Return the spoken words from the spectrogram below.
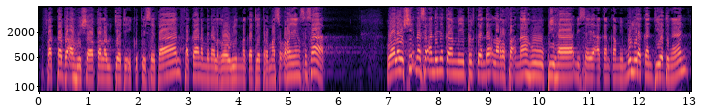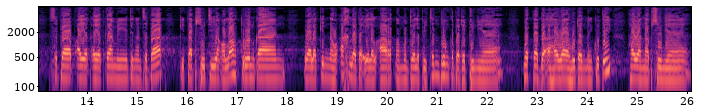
Fattaba'ahu syaitan lalu dia diikuti setan. Fakana minal ghawin maka dia termasuk orang yang sesat Walau syi'na seandainya kami berkehendak larafa'nahu biha niscaya akan kami muliakan dia dengan sebab ayat-ayat kami dengan sebab kitab suci yang Allah turunkan. Walakinnahu akhlada ilal ard namun dia lebih cenderung kepada dunia. Wattaba'a hawahu dan mengikuti hawa nafsunya.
